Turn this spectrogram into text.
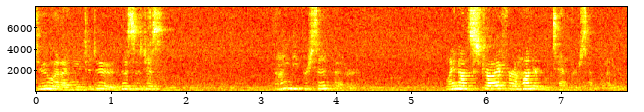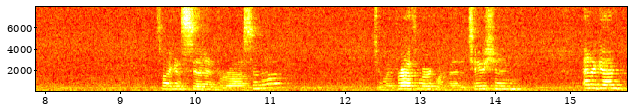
do what I need to do? This is just 90% better. Why not strive for 110% better? So I can sit in Virasana, do my breath work, my meditation, and again,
